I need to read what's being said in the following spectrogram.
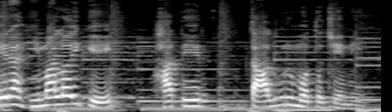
এরা হিমালয়কে হাতের তালুর মতো চেনে।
